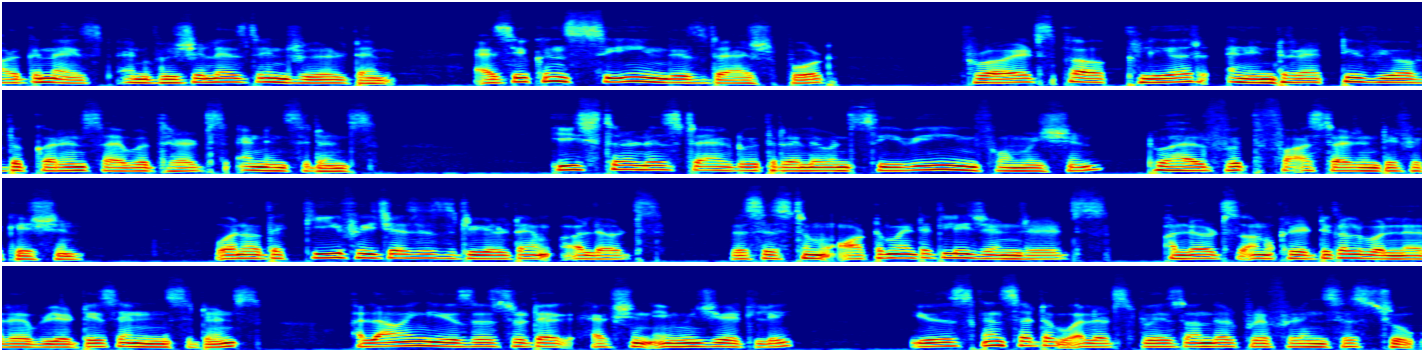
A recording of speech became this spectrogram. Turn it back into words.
organized and visualized in real time as you can see in this dashboard, provides a clear and interactive view of the current cyber threats and incidents. Each thread is tagged with relevant CVE information to help with fast identification. One of the key features is real-time alerts. The system automatically generates alerts on critical vulnerabilities and incidents, allowing users to take action immediately. Users can set up alerts based on their preferences too.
